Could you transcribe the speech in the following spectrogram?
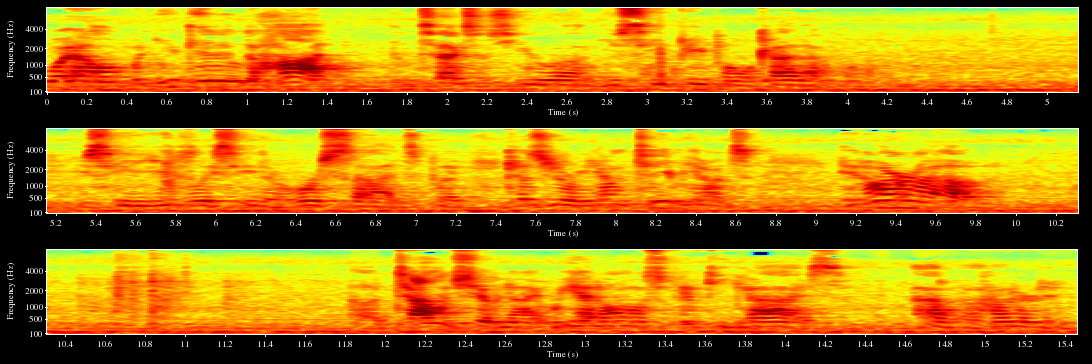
well, when you get into hot in Texas, you uh, you see people kind of you see you usually see their worst sides, but because you're a young team, you know it's in our uh, uh, talent show night. We had almost 50 guys out of 100 and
